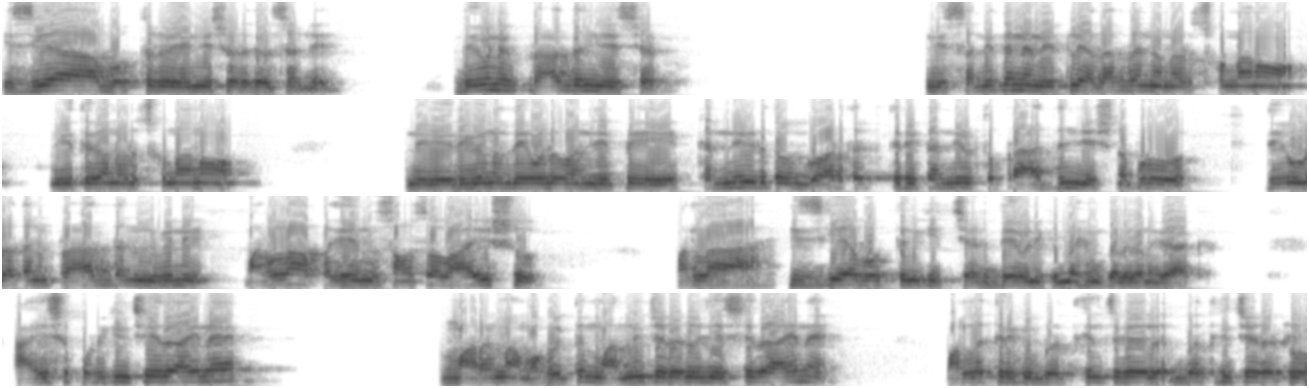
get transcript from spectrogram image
ఇజియా భక్తుడు ఏం చేశాడు తెలుసండి? దేవునికి ప్రార్థన చేశాడు. నీ సన్నిధి నేను ఎట్లు యథార్థంగా నడుచుకున్నానో నీతిగా నడుచుకున్నానో నీవు ఎరిగిన దేవుడు అని చెప్పి కన్నీటితో గోడ తట్టి తిరిగి కన్నీటితో ప్రార్థన చేసినప్పుడు దేవుడు అతని ప్రార్థనను విని మరలా పదిహేను సంవత్సరాల ఆయుష్ మరలా హిజ్కియా భక్తునికి ఇచ్చాడు దేవునికి మహిమ కలుగును గాక ఆయుష్ పొడిగించేది ఆయనే మరణం. ఒక వ్యక్తి మరణించేటట్లు చేసేది ఆయనే. మరలా తిరిగి బ్రతికించగ బ్రతికించేటట్లు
